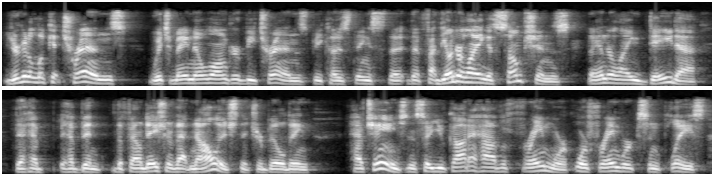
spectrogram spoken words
you're going to look at trends which may no longer be trends because things, the, the, the underlying assumptions, the underlying data that have, have been the foundation of that knowledge that you're building have changed. And so you've got to have a framework or frameworks in place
